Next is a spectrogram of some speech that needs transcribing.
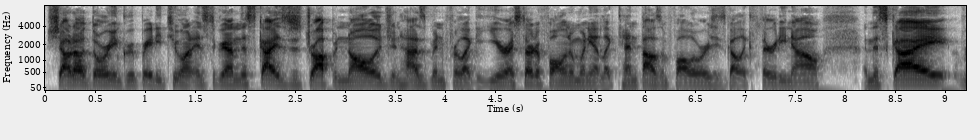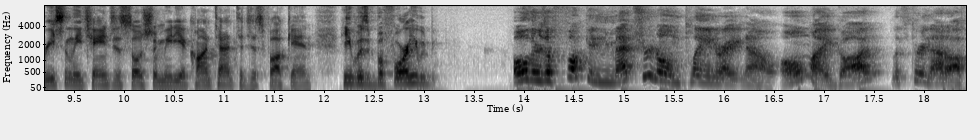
Shout out Dorian Group 82 on Instagram. This guy is just dropping knowledge and has been for like a year. I started following him when he had like 10,000 followers. He's got like 30 now. And this guy recently changed his social media content to just fucking. He was before he would. Oh, there's a fucking metronome playing right now. Oh my god. Let's turn that off.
